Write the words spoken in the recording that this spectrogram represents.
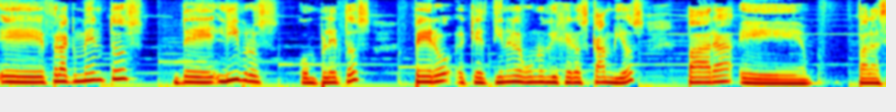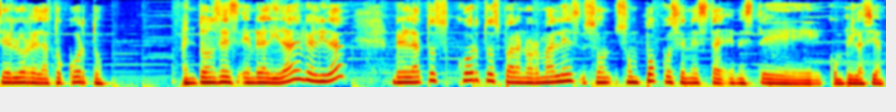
eh, fragmentos de libros completos pero que tienen algunos ligeros cambios para, eh, para hacerlo relato corto. Entonces, en realidad, en realidad, relatos cortos paranormales son, son pocos en esta en este compilación.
